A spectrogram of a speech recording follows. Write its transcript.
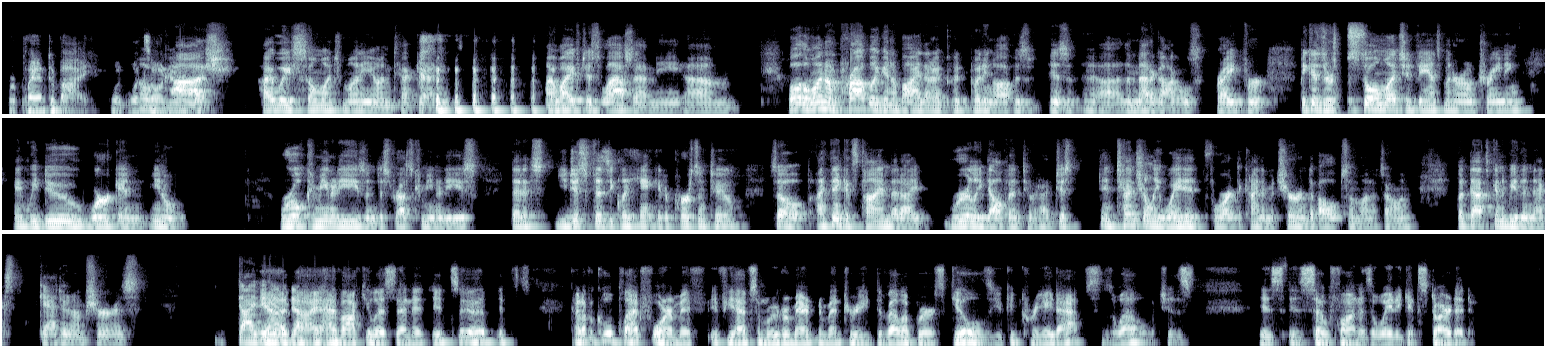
or plan to buy. What, what's oh on gosh, I waste so much money on tech gadgets. My wife just laughs at me. Um, well, the one I'm probably going to buy that I'm put, putting off is is uh, the Meta goggles, right? For because there's so much advancement around training, and we do work in you know rural communities and distressed communities that it's you just physically can't get a person to. So I think it's time that I really delve into it. I've just intentionally waited for it to kind of mature and develop some on its own, but that's going to be the next gadget I'm sure is diving yeah, yeah, I have Oculus, and it, it's a it's kind of a cool platform. If if you have some rudimentary developer skills, you can create apps as well, which is is is so fun as a way to get started.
